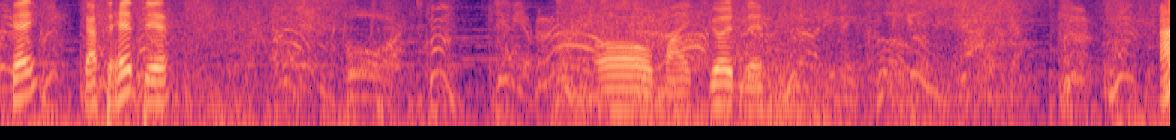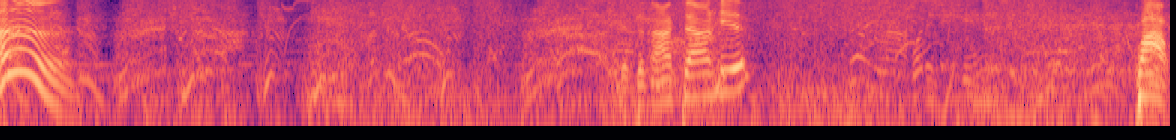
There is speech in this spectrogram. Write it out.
Okay, got the hit there. Oh my goodness. Ah! Get the knockdown here. Wow.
